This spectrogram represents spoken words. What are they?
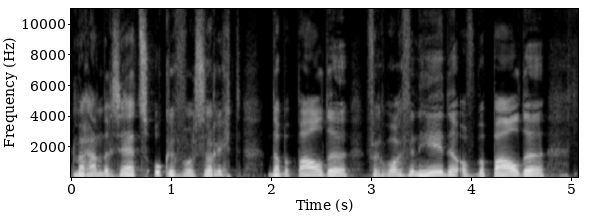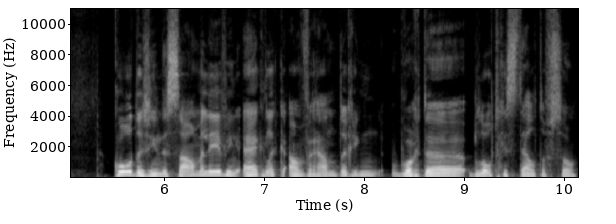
maar anderzijds ook ervoor zorgt dat bepaalde verworvenheden of bepaalde codes in de samenleving eigenlijk aan verandering worden blootgesteld of zo.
